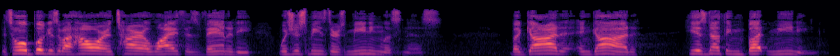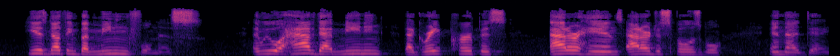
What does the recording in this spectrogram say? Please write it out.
This whole book is about how our entire life is vanity, which just means there's meaninglessness. But God and God, He is nothing but meaning. He is nothing but meaningfulness. And we will have that meaning, that great purpose at our hands, at our disposal in that day.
